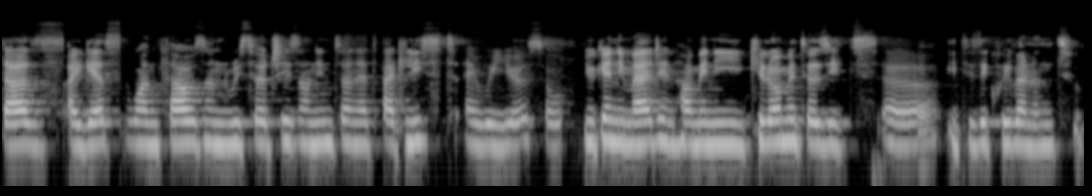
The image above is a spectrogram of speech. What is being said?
does I guess 1,000 researches on internet at least every year. So you can imagine how many kilometers it uh, it is equivalent to.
